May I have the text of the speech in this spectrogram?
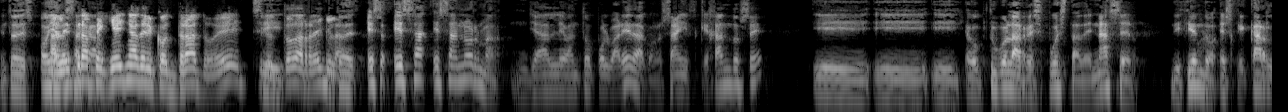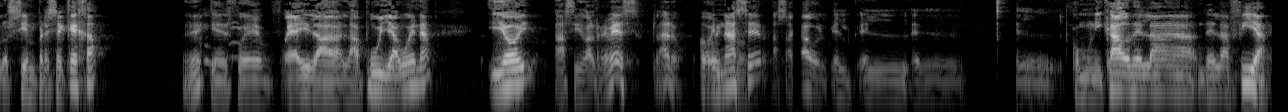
Entonces, hoy La letra pequeña del contrato, ¿eh? Sí. En toda regla. entonces, eso- esa, esa norma ya levantó Polvareda con Sainz quejándose y, y- y obtuvo la respuesta de Nasser diciendo es que Carlos siempre se queja, ¿eh? que fue, fue ahí la, la puya buena, y hoy ha sido al revés, claro. Hoy Correcto. Nasser ha sacado el, el- el- el- el comunicado de la, de la FIA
